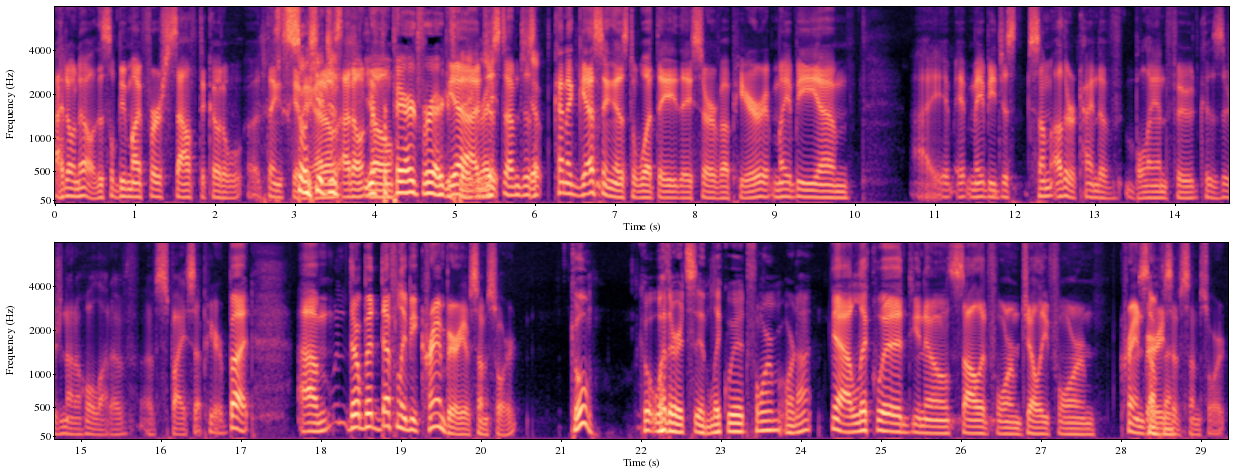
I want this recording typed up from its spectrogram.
I don't know. This will be my first South Dakota uh, Thanksgiving. So you're I don't, just I don't you're know. prepared for everything. yeah, I right? just I'm just Yep. kind of guessing as to what they they serve up here. It may be um, I it, it may be just some other kind of bland food because there's not a whole lot of of spice up here. But um, there'll be, definitely be cranberry of some sort. cool, cool. Whether it's in liquid form or not. Yeah, liquid, you know, solid form, jelly form, cranberries Something. of some sort.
